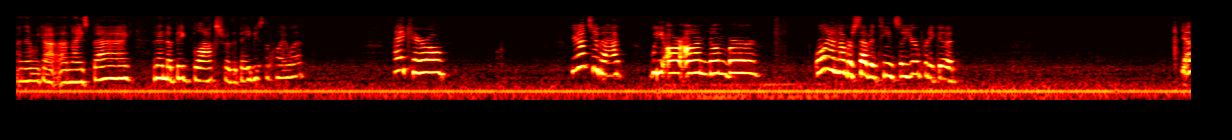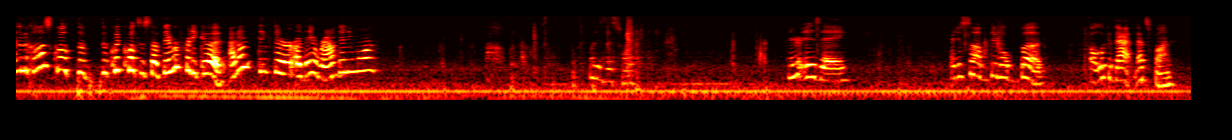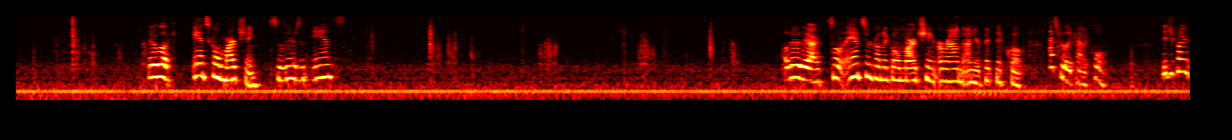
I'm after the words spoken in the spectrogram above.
And then we got a nice bag. And then the big blocks for the babies to play with. Hey, Carol. You're not too bad. We are on number, we're only on number 17, so you're pretty good. Yeah, the McCall's quilt, the, the quick quilts and stuff, they were pretty good. I don't think they're, are they around anymore? What is this one? There is a, I just saw a big old bug. Oh, look at that. That's fun. There, look. Ants go marching. So there's an ant Oh, there they are. So ants are going to go marching around on your picnic quilt. That's really kind of cool. Did you find...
